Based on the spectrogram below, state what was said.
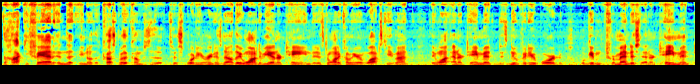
the hockey fan and the you know the customer that comes to, the, to sporting arenas now they want to be entertained. They just don't want to come here and watch the event. They want entertainment. This new video board will give them tremendous entertainment.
